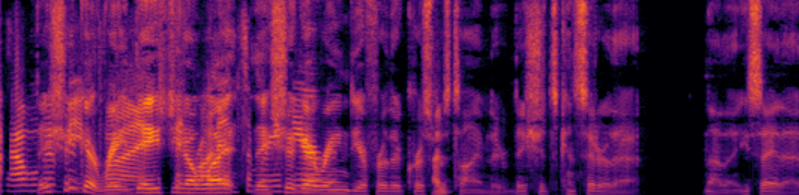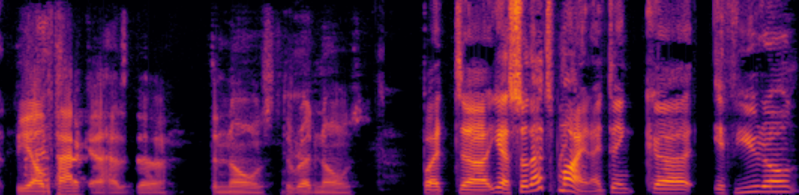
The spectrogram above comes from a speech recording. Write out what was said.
They should get rain. fun. They, you They'd know what? in some They should get reindeer. reindeer for their Christmas time. They, they should consider that. Now that you say that, The alpaca has the the nose, the red nose. But uh, yeah, so that's mine. I think uh, if you don't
